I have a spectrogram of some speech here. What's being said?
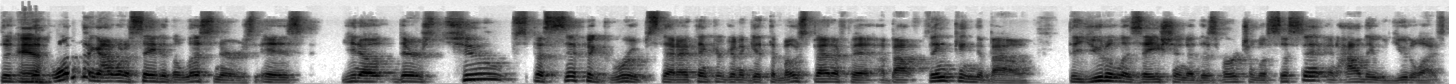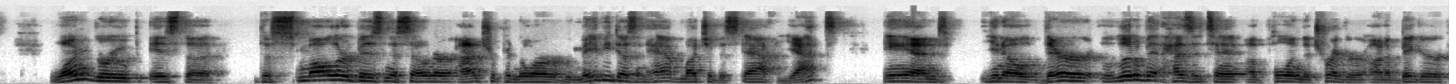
The, yeah. the one thing I want to say to the listeners is, you know, there's two specific groups that I think are going to get the most benefit about thinking about the utilization of this virtual assistant and how they would utilize it. One group is the the smaller business owner entrepreneur who maybe doesn't have much of a staff yet and you know they're a little bit hesitant of pulling the trigger on a bigger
